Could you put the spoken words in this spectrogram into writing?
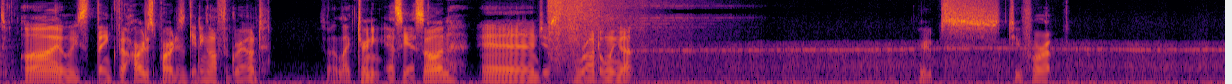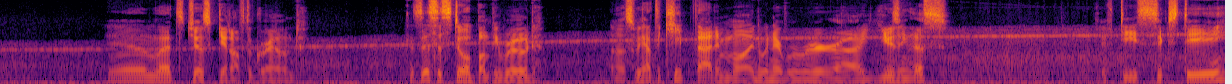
So I always think the hardest part is getting off the ground. So I like turning SAS on and just throttling up. Oops, too far up. And let's just get off the ground. Because this is still a bumpy road. Uh, so we have to keep that in mind whenever we're uh, using this. 50, 60,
